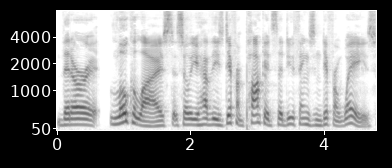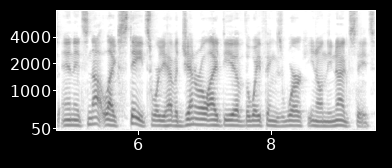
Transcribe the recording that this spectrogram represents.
that are localized so you have these different pockets that do things in different ways and it's not like states where you have a general idea of the way things work you know in the united states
